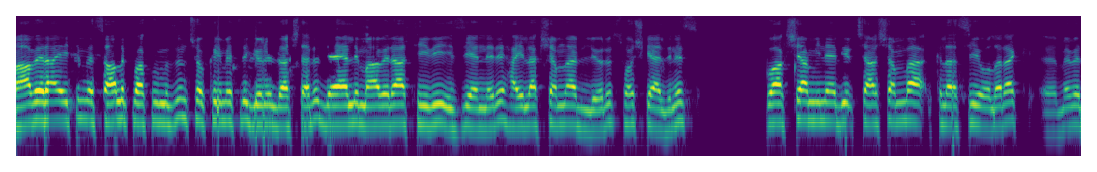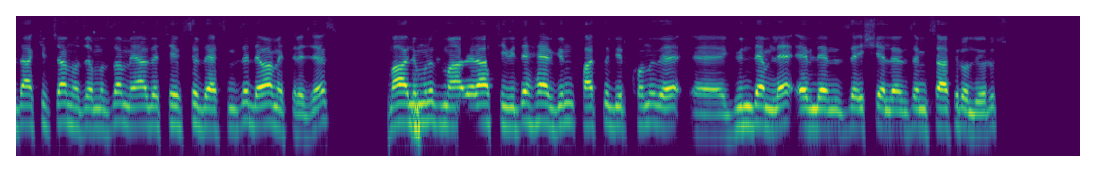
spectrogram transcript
Mavera Eğitim ve Sağlık Vakfımızın çok kıymetli gönüldaşları, değerli Mavera TV izleyenleri hayırlı akşamlar diliyoruz. Hoş geldiniz. Bu akşam yine bir çarşamba klasiği olarak e, Mehmet Akif Can hocamızla meal ve tefsir dersimize devam ettireceğiz. Malumunuz Mavera TV'de her gün farklı bir konu ve e, gündemle evlerinize, iş yerlerinize misafir oluyoruz.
